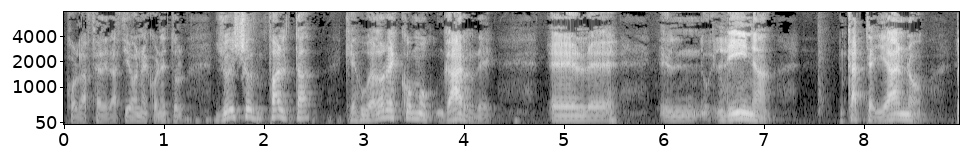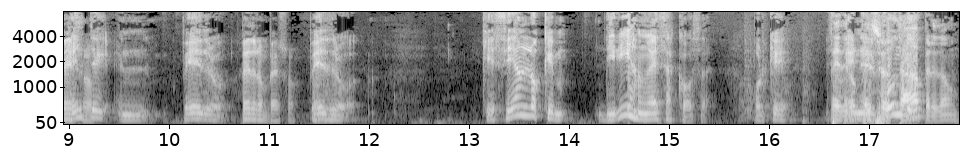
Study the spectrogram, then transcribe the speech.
con las federaciones, con esto. Yo he hecho en falta que jugadores como Garre, el, eh, el Lina, Castellano, Peso. gente mm, Pedro, Pedro en peso. Pedro, que sean los que dirijan a esas cosas. Porque Pedro en el Peso fondo, está, perdón.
